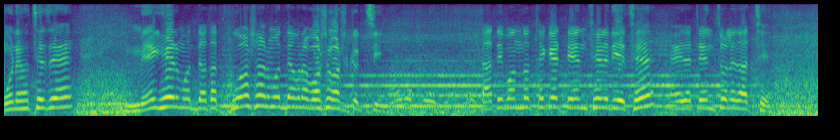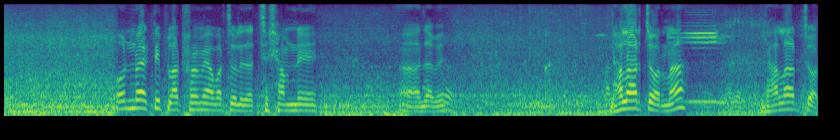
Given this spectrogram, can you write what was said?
মনে হচ্ছে যে মেঘের মধ্যে অর্থাৎ কুয়াশার মধ্যে আমরা বসবাস করছি। তাঁতিবন্দর থেকে ট্রেন ছেড়ে দিয়েছে এই যে ট্রেন চলে যাচ্ছে। অন্য একটি প্ল্যাটফর্মে আবার চলে যাচ্ছে সামনে যাবে। ঢালার চর না? ঢালার চর।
